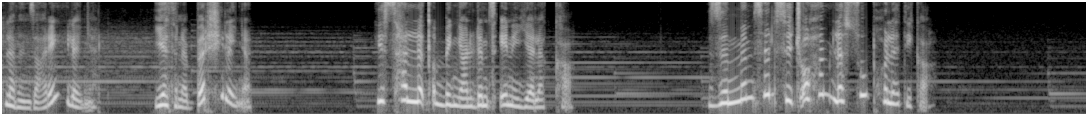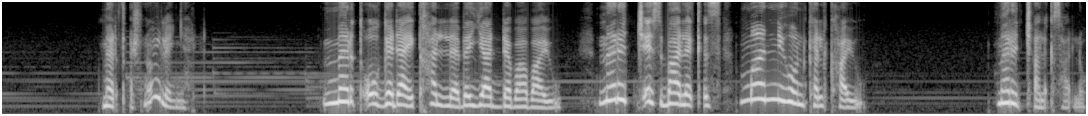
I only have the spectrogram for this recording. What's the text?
ለምን ዛሬ ይለኛል የት ነበርሽ ይለኛል። ይሳለቅብኛል ድምፄን እየለካ። ዝምም ስል ስጮህም ለሱ ፖለቲካ። መርጠሽ ነው ይለኛል መርጦ ገዳይ ካለ በየአደባባዩ መርጬስ ባለቅስ ማን ይሆን ከልካዩ? መርጬ አለቅሳለሁ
